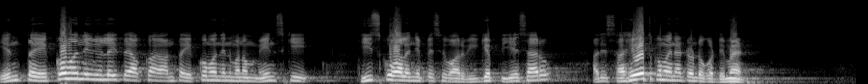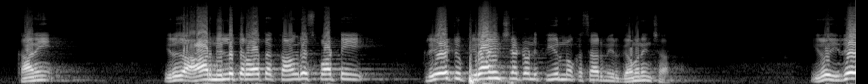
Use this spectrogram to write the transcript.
ఎంత ఎక్కువ మంది వీలైతే అంత ఎక్కువ మందిని మనం మెయిన్స్కి తీసుకోవాలని చెప్పేసి వారు విజ్ఞప్తి చేశారు. అది సహేతుకమైనటువంటి ఒక డిమాండ్. కానీ ఈరోజు ఆరు నెలల తర్వాత కాంగ్రెస్ పార్టీ ప్లేటు ఫిరాయించినటువంటి తీరును ఒకసారి మీరు గమనించాలి. ఈరోజు ఇదే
